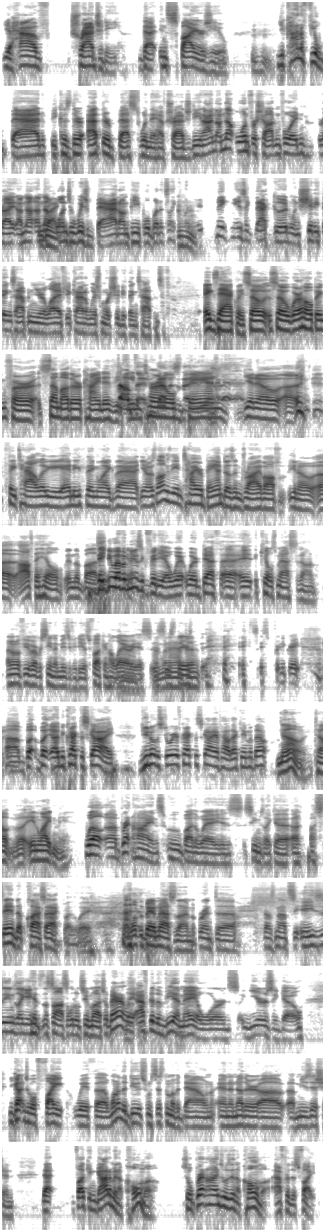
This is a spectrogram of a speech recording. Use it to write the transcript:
you have tragedy that inspires you Mhm. you kind of feel bad because they're at their best when they have tragedy. And I'm, I'm not one for Schadenfreude, right? I'm not I'm not Right. one to wish bad on people, but it's like when Mhm. you make music that good, when shitty things happen in your life, you kind of wish more shitty things happen to them. Exactly. So so we're hoping for some other kind of Something, internal is the- yeah. band, you know, uh, fatality, anything like that. You know, as long as the entire band doesn't drive off, you know, uh, off the hill in the bus. They do have a know. music video where, where death uh, it kills Mastodon. I don't know if you've ever seen that music video. It's fucking hilarious. It's, it's, it's, it's pretty great. Uh, but but I mean, Crack the Skye. Do you know the story of Crack the Skye of how that came about? No, tell uh, enlighten me. Well, uh, Brent Hinds, who by the way is seems like a, a, a stand-up class act. By the way, I love the band Mastodon, but Brent uh, does not see. He seems like he hits the sauce a little too much. Apparently, after the VMA awards years ago, he got into a fight with uh, one of the dudes from System of a Down and another uh, a musician that fucking got him in a coma. So Brent Hinds was in a coma after this fight,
